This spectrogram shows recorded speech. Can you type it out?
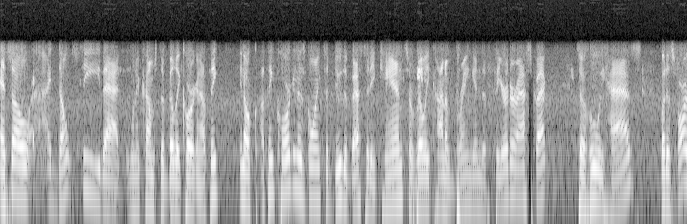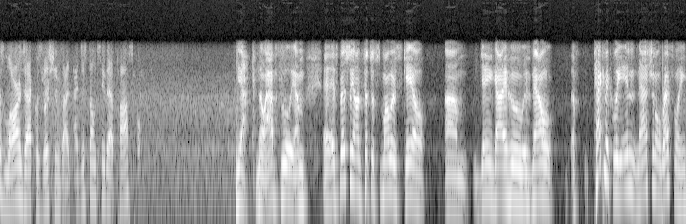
And so I don't see that when it comes to Billy Corgan. I think, you know, I think Corgan is going to do the best that he can to really kind of bring in the theater aspect to who he has. But as far as large acquisitions, I, I just don't see that possible. Yeah, no, absolutely. I'm especially on such a smaller scale. Um, getting a guy who is now uh, technically in national wrestling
